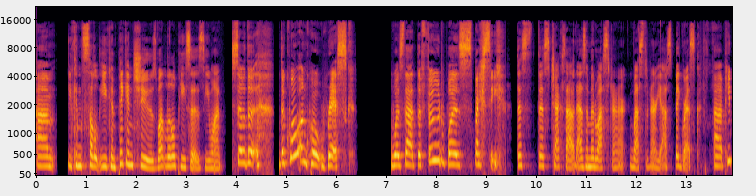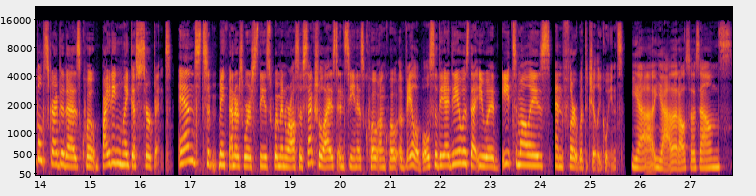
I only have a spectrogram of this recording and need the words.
Um, You can sel- you can pick and choose what little pieces you want. So the the quote unquote risk was that the food was spicy. This this checks out as a Midwesterner. Westerner, yes, big risk. Uh, people described it as quote biting like a serpent. And to make matters worse, these women were also sexualized and seen as quote unquote available. So the idea was that you would eat tamales and flirt with the chili queens. Yeah, yeah, that also sounds.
